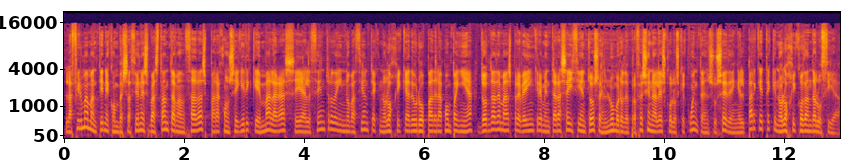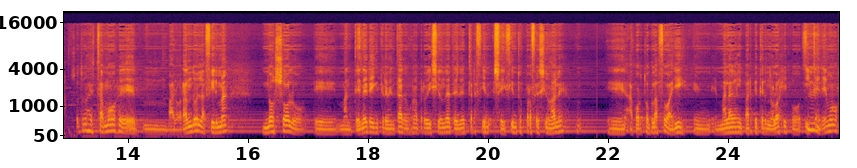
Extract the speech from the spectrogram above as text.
La firma mantiene conversaciones bastante avanzadas para conseguir que Málaga sea el centro de innovación tecnológica de Europa de la compañía, donde además prevé incrementar a 600 el número de profesionales con los que cuenta en su sede en el Parque Tecnológico de Andalucía. Nosotros estamos eh, valorando en la firma no solo eh, mantener e incrementar, una previsión de tener 600 profesionales eh, a corto plazo allí, en, Málaga, en el Parque Tecnológico, y tenemos,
